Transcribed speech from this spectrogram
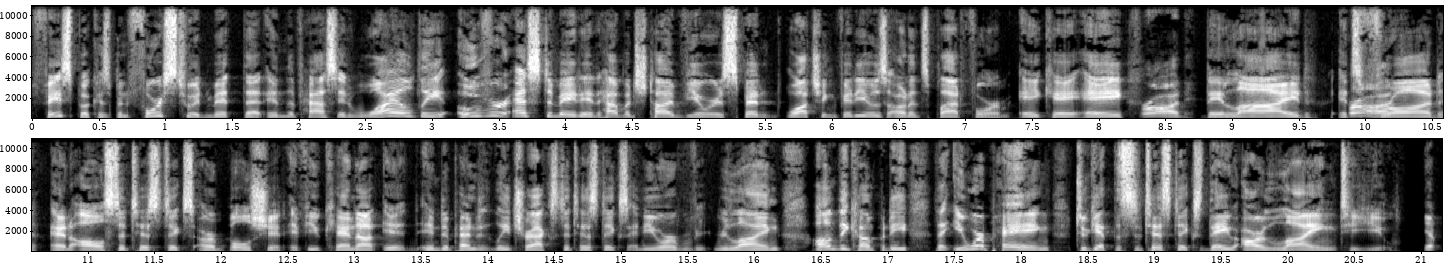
Facebook has been forced to admit that in the past it wildly overestimated how much time viewers spent watching videos on its platform, aka Fraud. they lied, it's Fraud. fraud, and all statistics are bullshit. If you cannot I- independently track statistics and you are re- relying on the company that you are paying to get the statistics, they are lying to you. Yep.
